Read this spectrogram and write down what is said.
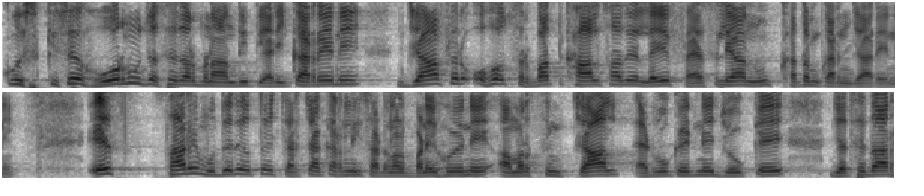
ਕੁਸ ਕਿਸੇ ਹੋਰ ਨੂੰ ਜਥੇਦਾਰ ਬਣਾਉਣ ਦੀ ਤਿਆਰੀ ਕਰ ਰਹੇ ਨੇ ਜਾਂ ਫਿਰ ਉਹ ਸਰਬੱਤ ਖਾਲਸਾ ਦੇ ਲਏ ਫੈਸਲਿਆਂ ਨੂੰ ਖਤਮ ਕਰਨ ਜਾ ਰਹੇ ਨੇ। ਇਸ ਸਾਰੇ ਮੁੱਦੇ ਦੇ ਉੱਤੇ ਚਰਚਾ ਕਰਨ ਲਈ ਸਾਡੇ ਨਾਲ ਬਣੇ ਹੋਏ ਨੇ ਅਮਰ ਸਿੰਘ ਚਾਲ, ਐਡਵੋਕੇਟ ਨੇ ਜੋ ਕਿ ਜਥੇਦਾਰ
